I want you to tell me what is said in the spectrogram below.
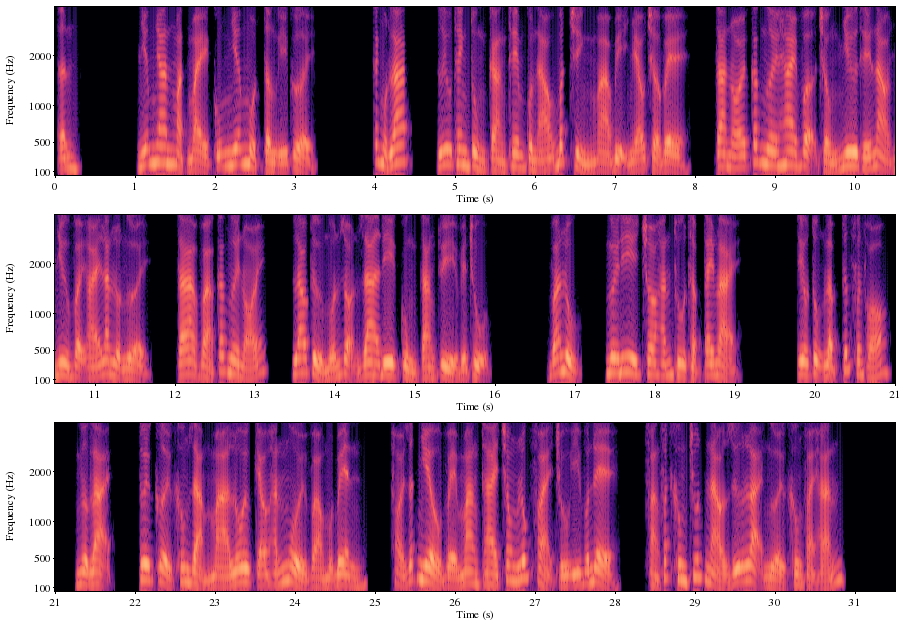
ân Nhiễm nhan mặt mày cũng nhiễm một tầng ý cười. Cách một lát, Lưu Thanh Tùng càng thêm quần áo bất chỉnh mà bị nhéo trở về, ta nói các ngươi hai vợ chồng như thế nào như vậy ái lăn lộn người, ta và các ngươi nói, lao tử muốn dọn ra đi cùng tang tùy viên trụ. Vãn lục, ngươi đi cho hắn thu thập tay lại. Tiêu tụng lập tức phân phó, ngược lại, tươi cười không giảm mà lôi kéo hắn ngồi vào một bên, hỏi rất nhiều về mang thai trong lúc phải chú ý vấn đề, phảng phất không chút nào giữ lại người không phải hắn.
